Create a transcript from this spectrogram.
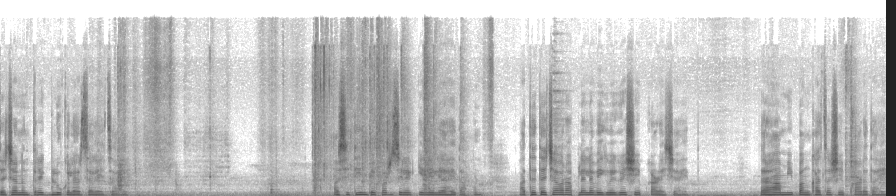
त्याच्यानंतर एक ब्लू कलरचा घ्यायचा आहे. असे तीन पेपर सिलेक्ट केलेले आहेत आपण. आता त्याच्यावर आपल्याला वेगवेगळे शेप काढायचे आहेत. तर हा मी पंखाचा शेप काढत आहे.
